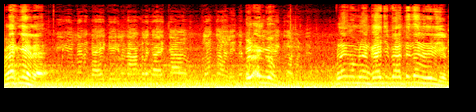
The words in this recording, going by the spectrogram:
விளங்கல விளங்கும். விளங்க காய்ச்சி பார்த்தா தானே தெரியும்.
